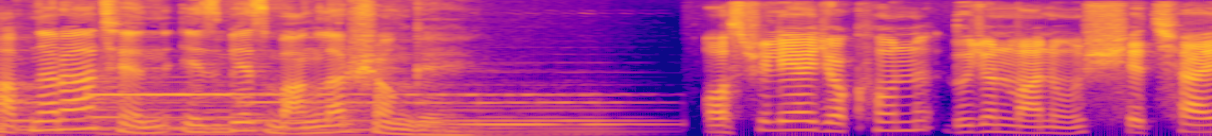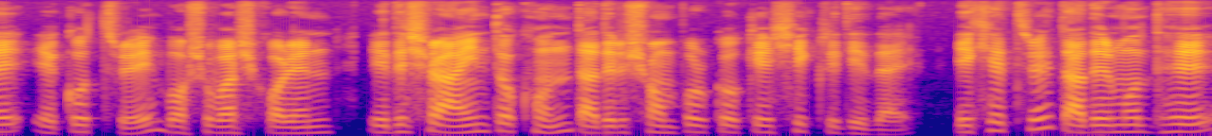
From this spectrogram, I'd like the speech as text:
আপনারা আছেন এসবিএস বাংলার সঙ্গে। অস্ট্রেলিয়ায় যখন দুজন মানুষ স্বেচ্ছায় একত্রে বসবাস করেন, এদেশের আইন তখন তাদের সম্পর্ককে স্বীকৃতি দেয়। এক্ষেত্রে তাদের মধ্যে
